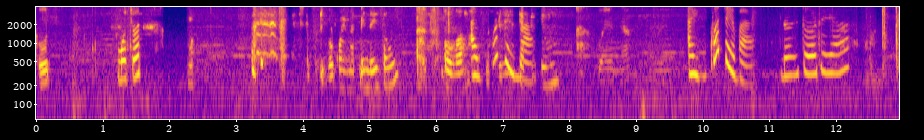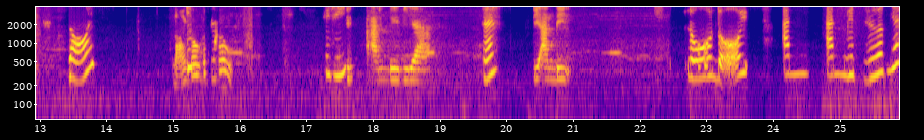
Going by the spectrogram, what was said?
good Một chút. Có quay mặt bên đấy xấu ủa Anh quá đẹp mà. À, quên. Anh quá đẹp mà. Đời tớ thế á. Giỏi. nói câu gấp câu Cái gì? Đi ăn đi Vidya. Hả? Đi ăn đi. Nô đổi. Anh, anh Việt Dương nhá.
